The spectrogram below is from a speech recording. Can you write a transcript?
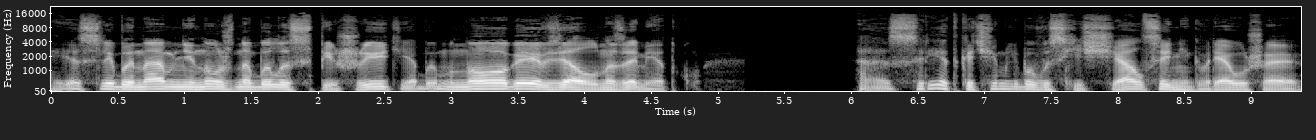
если бы нам не нужно было спешить, я бы многое взял на заметку. А редко чем-либо восхищался, не говоря уж о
